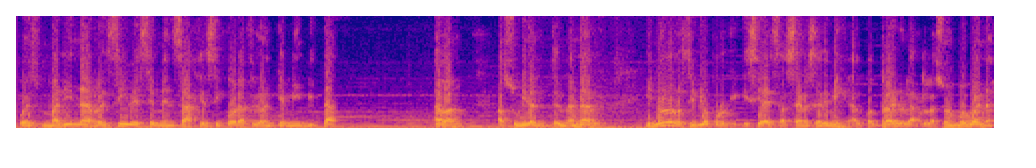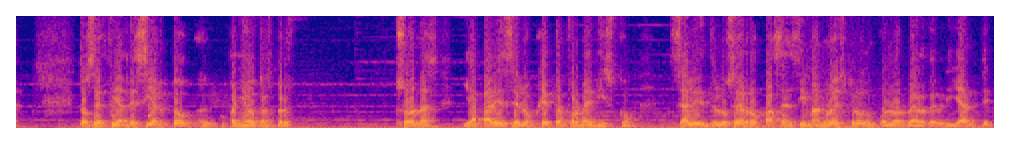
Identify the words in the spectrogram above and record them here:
pues Marina recibe ese mensaje psicográfico en que me invitaban a subir al una nave. Y no lo recibió porque quisiera deshacerse de mí, al contrario, la relación es muy buena. Entonces fui al desierto, en compañía de otras personas, y aparece el objeto en forma de disco, sale entre los cerros, pasa encima nuestro, de un color verde brillante,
